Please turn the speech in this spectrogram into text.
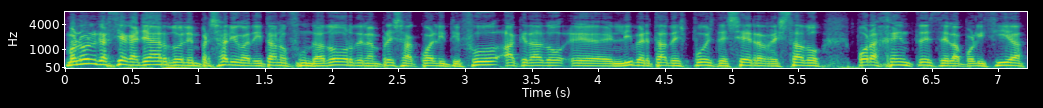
Manuel García Gallardo, el empresario gaditano fundador de la empresa Quality Food, ha quedado eh, en libertad después de ser arrestado por agentes de la policía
